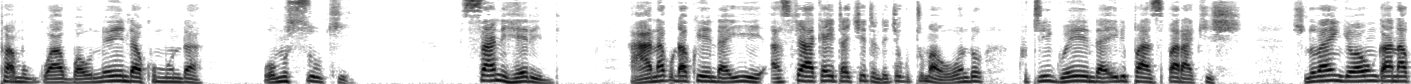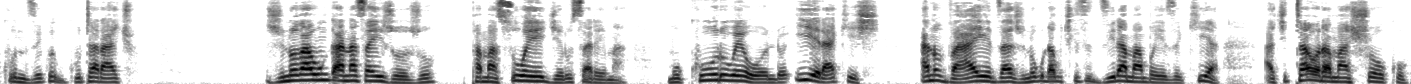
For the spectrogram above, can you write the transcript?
pamugwagwa unoenda kumunda womusuki sanherib haana kuda kuenda iye asi chaakaita chete ndechekutuma hondo kuti igoenda iri pasi parakishi zvino vainge vaungana kunze kweguta racho. Zvino vaungana saizvozvo pamasuo ejerusarema mukuru wehondo iye rakishi anobva aedza zvino kuda kutyisidzira mambo hezekiya achitaura mashoko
